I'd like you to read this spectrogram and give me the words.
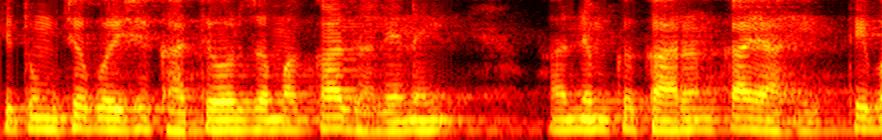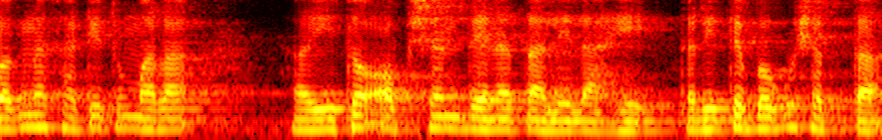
की तुमचे पैसे खात्यावर जमा का झाले नाही आणि नेमकं कारण काय आहे ते बघण्यासाठी तुम्हाला इथं ऑप्शन देण्यात आलेलं आहे. तर इथे बघू शकता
